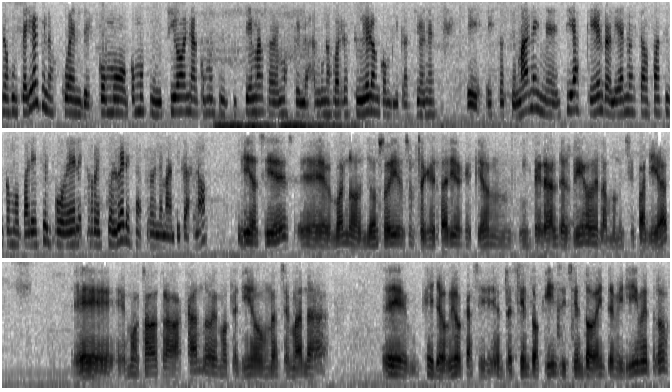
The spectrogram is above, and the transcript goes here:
nos gustaría que nos cuentes cómo, cómo funciona, cómo es el sistema. Sabemos que algunos barrios tuvieron complicaciones eh, esta semana y me decías que en realidad no es tan fácil como parece poder resolver esas problemáticas, ¿no? Sí, así es. Eh, bueno, yo soy el subsecretario de Gestión Integral del Riego de la Municipalidad. Eh, hemos estado trabajando, hemos tenido una semana eh, que llovió casi entre 115 y 120 milímetros.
